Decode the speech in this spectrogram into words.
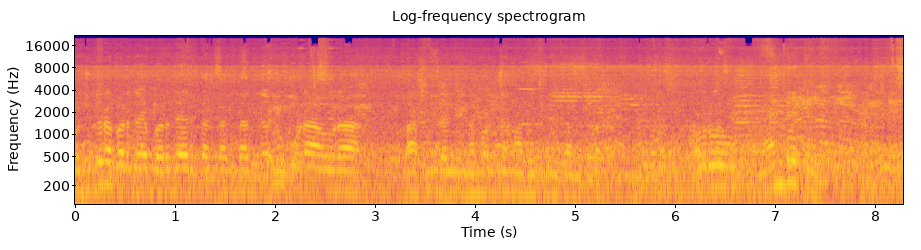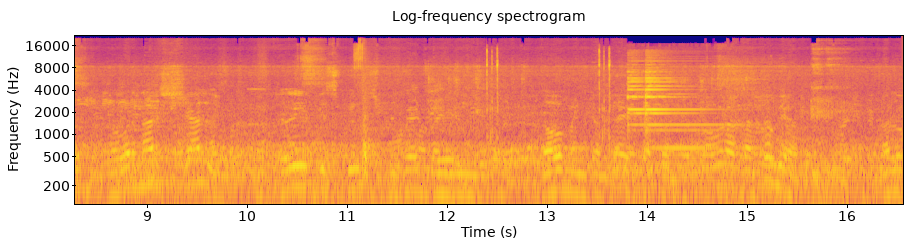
ಮುಜುಗರ ಬರದೆ, ಬರದೇ ಇರತಕ್ಕಂಥದ್ದನ್ನು ಕೂಡ ಅವರ ಭಾಷಣದಲ್ಲಿ ನಮೂದನೆ ಮಾಡಿದ್ರು ಅಂತ. ಅವರು mandatory governor shall read the speech prepared by the government ಅಂತ ಇರ್ತಕ್ಕಂಥದ್ದು ಅವರ ಕರ್ತವ್ಯ ಅದು.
